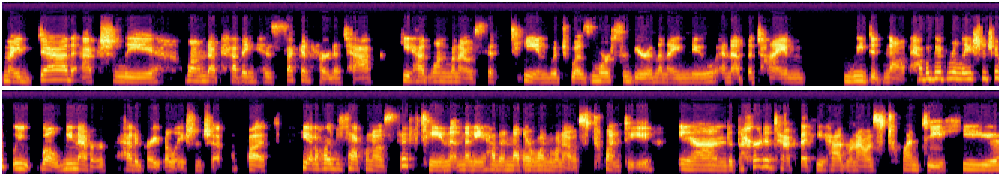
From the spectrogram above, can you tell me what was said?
my dad actually wound up having his second heart attack. He had one when I was 15, which was more severe than I knew. And at the time, we did not have a good relationship. We, well, we never had a great relationship, but he had a heart attack when I was 15, and then he had another one when I was 20. And the heart attack that he had when I was 20, he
